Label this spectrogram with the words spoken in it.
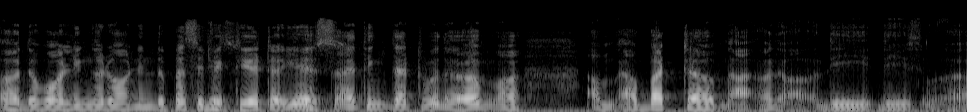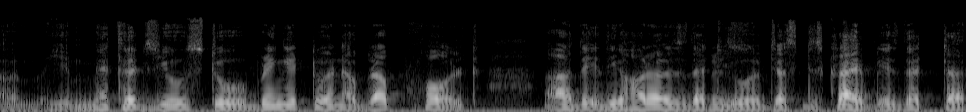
Uh, the war linger on in the Pacific yes. theater. Yes, yes, I think that was um, uh, um, uh, but uh, uh, the these methods used to bring it to an abrupt halt, the the horrors that yes. you have just described, is that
